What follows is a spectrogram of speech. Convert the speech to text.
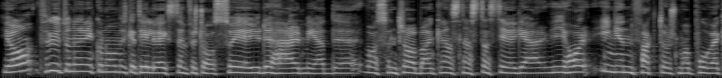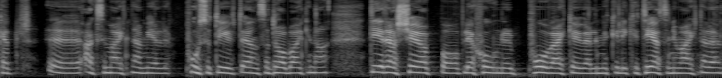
Ja, förutom den ekonomiska tillväxten förstås så är ju det här med eh, vad centralbankernas nästa steg är. Vi har ingen faktor som har påverkat eh, aktiemarknaden mer positivt än centralbankerna. Deras köp av obligationer påverkar ju väldigt mycket likviditeten i marknaden.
